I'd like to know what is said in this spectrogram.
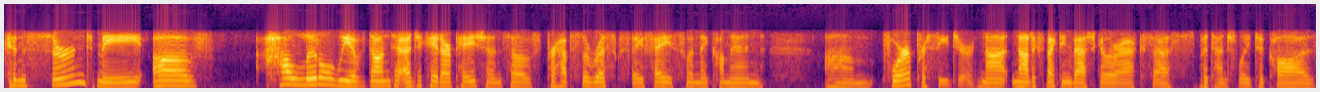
concerned me of how little we have done to educate our patients of perhaps the risks they face when they come in um, for a procedure, not not expecting vascular access potentially to cause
